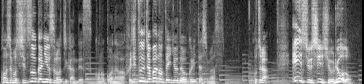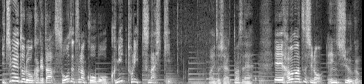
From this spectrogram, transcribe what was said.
今週も静岡ニュースの時間です。このコーナーは富士通ジャパンの提供でお送りいたしますこちら。遠州信州領土。1メートルをかけた壮絶な攻防国取り綱引き。毎年やってますね、えー浜松市の遠州郡。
